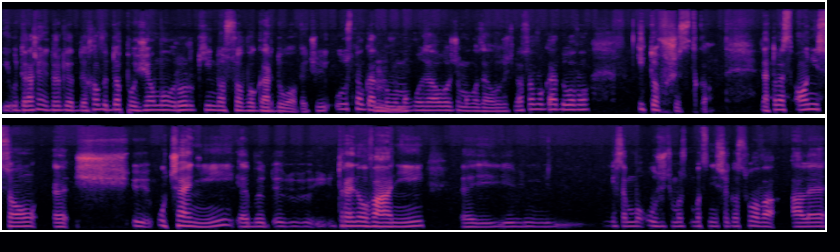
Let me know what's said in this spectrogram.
i udrażniać drogi oddechowe do poziomu rurki nosowo-gardłowej, czyli ustno-gardłową Mhm. mogą założyć, mogą założyć nosowo-gardłową i to wszystko. Natomiast oni są e, y, uczeni, jakby trenowani, nie chcę użyć mo- mocniejszego słowa, ale,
